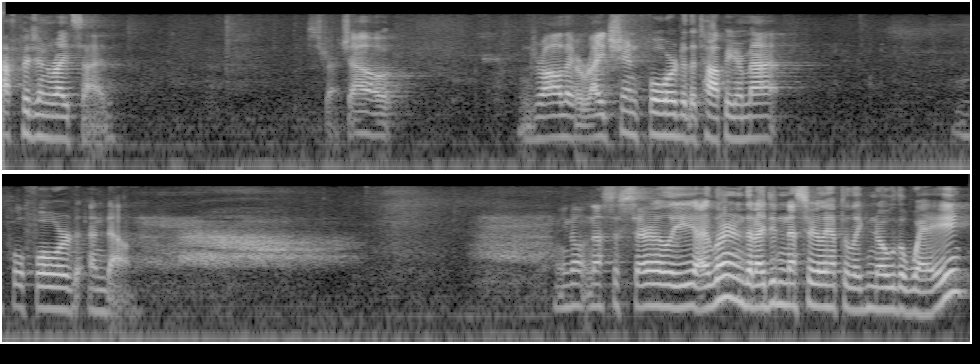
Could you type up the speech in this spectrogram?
Half pigeon right side. Stretch out. Draw the right shin forward to the top of your mat. Pull forward and down. You don't necessarily, I learned that I didn't necessarily have to like know the way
